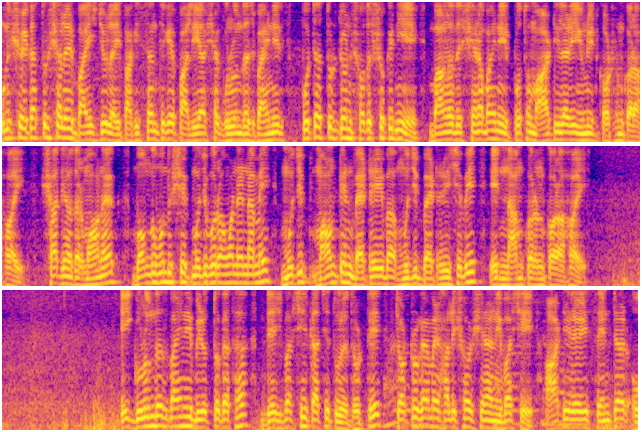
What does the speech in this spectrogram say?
উনিশশো একাত্তর সালের বাইশ জুলাই পাকিস্তান থেকে পালিয়ে আসা গোলন্দাজ বাহিনীর পঁচাত্তর জন সদস্যকে নিয়ে বাংলাদেশ সেনাবাহিনীর প্রথম আর্টিলারি ইউনিট গঠন করা হয়। স্বাধীনতার মহানায়ক বঙ্গবন্ধু শেখ মুজিবুর রহমানের নামে মুজিব মাউন্টেন ব্যাটারি বা মুজিব ব্যাটারি হিসেবে এর নামকরণ করা হয়। এই গোলন্দাজ বাহিনীর বীরত্বগাথা দেশবাসীর কাছে তুলে ধরতে চট্টগ্রামের হালিশহর সেনানিবাসে আর্টিলারি সেন্টার ও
